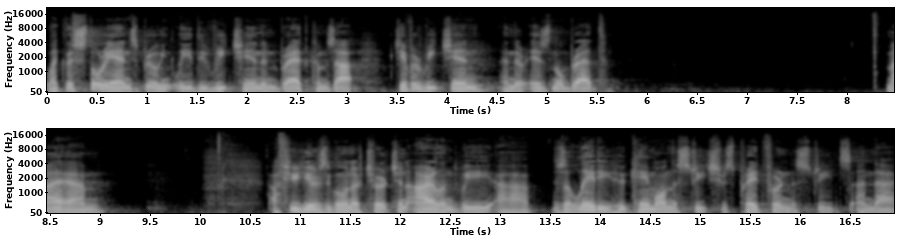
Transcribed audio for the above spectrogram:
Like this story ends brilliantly. They reach in and bread comes out. Do you ever reach in and there is no bread? My, um, a few years ago in our church in Ireland, we, uh, there's a lady who came on the street. She was prayed for in the streets, and uh,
